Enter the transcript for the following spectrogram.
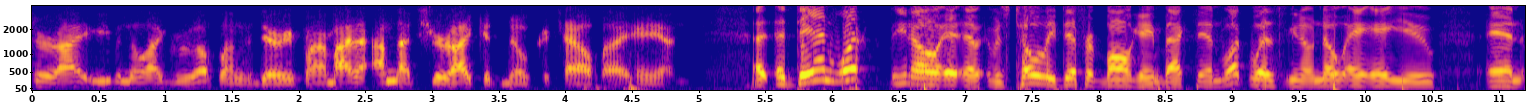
sure I even though I grew up on a dairy farm, I I'm not sure I could milk a cow by hand. Uh, uh, Dan, what you know, it, it was totally different ball game back then. What was you know no AAU, and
